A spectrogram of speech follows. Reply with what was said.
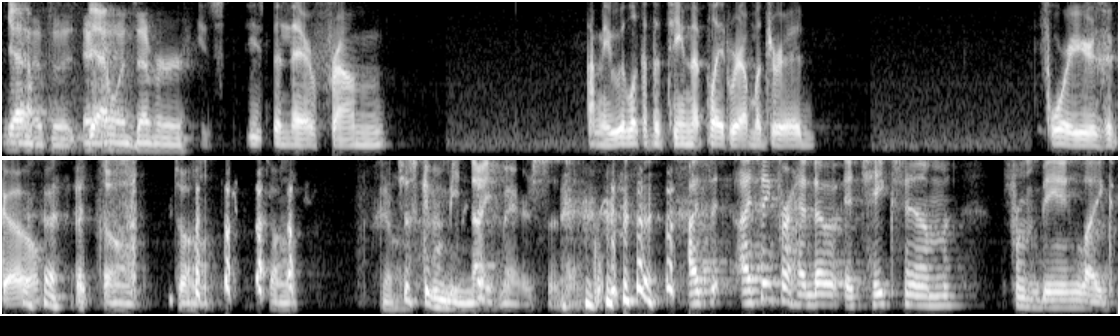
Yeah. that's a and Yeah. no one's ever. He's he's been there from. I mean, we look at the team that played Real Madrid four years ago. It's Don't, don't, don't. Don't. Just giving me nightmares. I th- I think for Hendo, it takes him from being like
